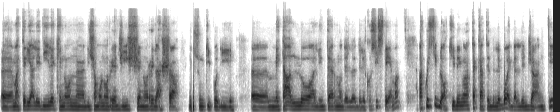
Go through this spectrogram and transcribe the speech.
eh, materiale edile che non, diciamo, non reagisce, non rilascia nessun tipo di eh, metallo all'interno del, dell'ecosistema. A questi blocchi vengono attaccate delle boe galleggianti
